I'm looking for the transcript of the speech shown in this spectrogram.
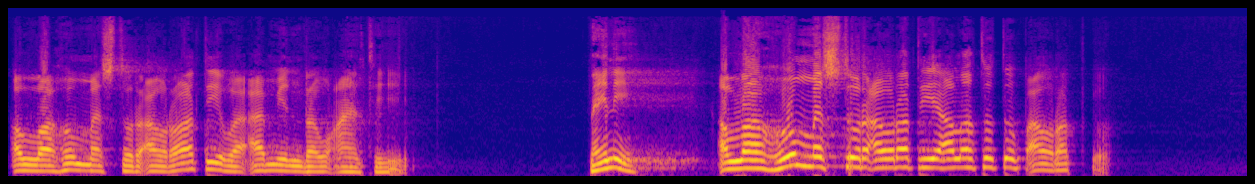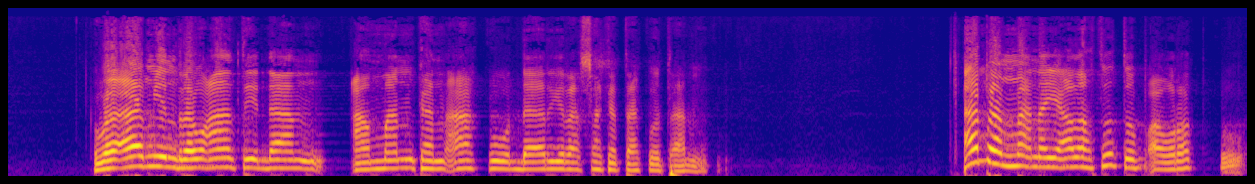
Allahumma astur aurati wa amin rawati. Nah ini Allahumma astur aurati ya Allah tutup auratku. Wa amin rawati dan amankan aku dari rasa ketakutan. Apa makna ya Allah tutup auratku?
